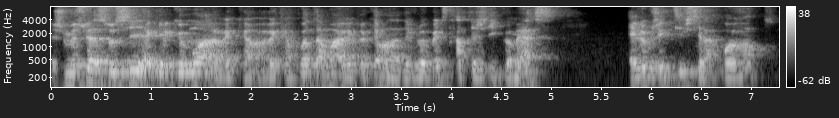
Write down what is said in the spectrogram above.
je me suis associé il y a quelques mois avec un, avec un pote à moi avec lequel on a développé une stratégie e-commerce et l'objectif, c'est la revente.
